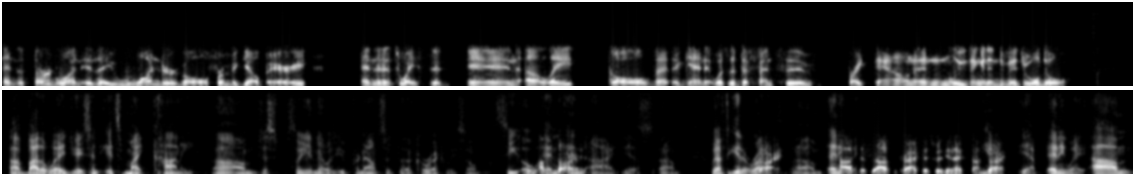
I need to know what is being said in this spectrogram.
And the third one is a wonder goal from Miguel Berry, and then it's wasted in a late goal that, again, it was a defensive breakdown and losing an individual duel. Uh, by the way, Jason, it's Mike Conti. Um, just so you know, you pronounce it uh, correctly. So C O N N I. Yes. Um, we have to get it right. Um, anyway, I'll have, to, I'll have to practice with you next time. yeah, Sorry. yeah. Anyway, um,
